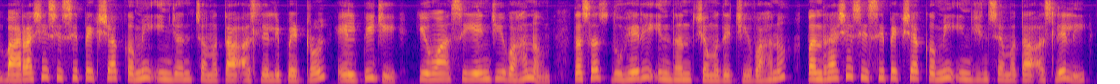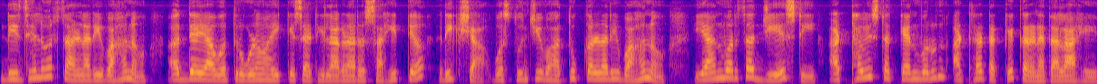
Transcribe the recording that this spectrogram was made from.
बाराशे सीसीपेक्षा कमी इंजन क्षमता असलेली पेट्रोल एलपीजी किंवा सीएनजी वाहनं तसंच दुहेरी इंधन क्षमतेची वाहनं पंधराशे सीसीपेक्षा कमी इंजिन क्षमता असलेली डिझेलवर चालणारी वाहनं अद्ययावत रुग्णवाहिकेसाठी लागणारं साहित्य रिक्षा वस्तूंची वाहतूक करणारी वाहनं यांवरचा जीएसटी अठ्ठावीस टक्क्यांवरून अठरा टक्के करण्यात आला आहे.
